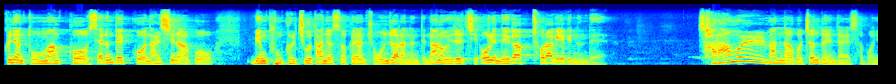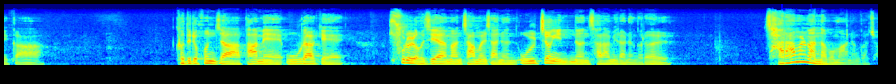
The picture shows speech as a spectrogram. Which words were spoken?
그냥 돈 많고 세련됐고 날씬하고 명품 걸치고 다녀서 그냥 좋은 줄 알았는데 나는 왜 저렇지? 오히려 내가 초라하게 여겼는데 사람을 만나고 전도 현장에 서 보니까 그들이 혼자 밤에 우울하게 술을 어제야만 잠을 자는 우울증이 있는 사람이라는 것을 사람을 만나보면 아는 거죠.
